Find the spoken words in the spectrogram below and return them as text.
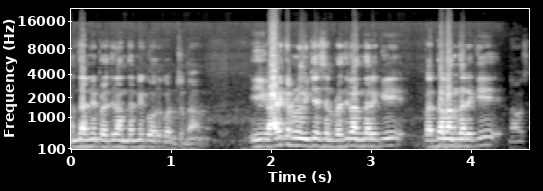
అందరినీ ప్రజలందరినీ కోరుకుంటున్నాను. ఈ కార్యక్రమం ఇచ్చేసిన ప్రజలందరికీ పెద్దలందరికీ నమస్కారం.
